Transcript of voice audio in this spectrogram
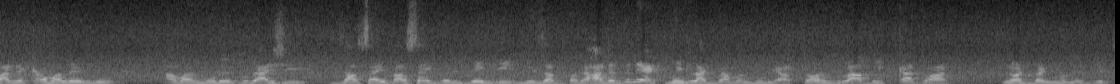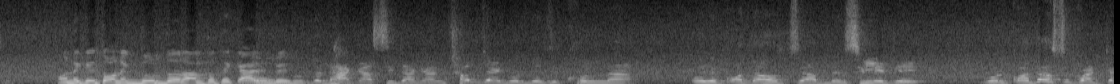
পাশে কামালের মুখ। আমার মনেপুরে আসি যাচাই বাছাই করি দেখি নিজাত করে। হাটে দিনে এক মিনিট লাগবে আমার মুড়ি আসতে। অনেকগুলো বিখ্যাত হাট নর্থ বেঙ্গলের ভিতরে অনেকেই তো অনেক দূর দূরান্ত থেকে আসবে। ঢাকা সিটাগাং সব জায়গায় করে দিয়েছে। খুলনা ওই যে কথা হচ্ছে আপনার সিলেটে। ওর কথা হচ্ছে কয়েকটা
